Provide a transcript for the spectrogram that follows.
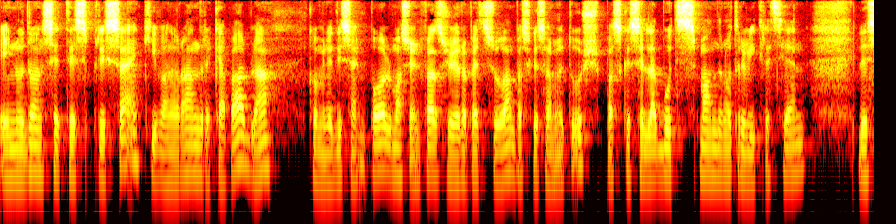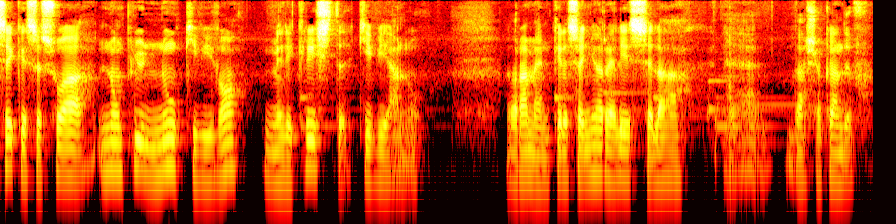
et nous donne cet Esprit Saint qui va nous rendre capables, hein, comme il dit Saint Paul, moi c'est une phrase que je répète souvent parce que ça me touche, parce que c'est l'aboutissement de notre vie chrétienne, laisser que ce soit non plus nous qui vivons, mais le Christ qui vit en nous. Alors Amen, que le Seigneur réalise cela euh, dans chacun de vous.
